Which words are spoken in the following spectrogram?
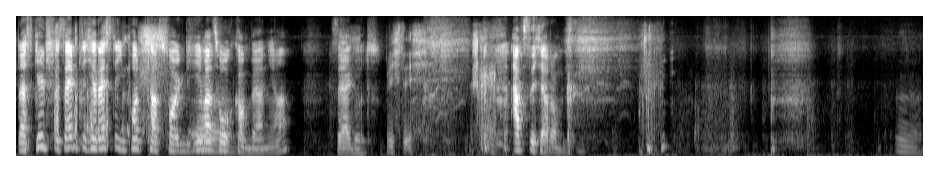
Das gilt für sämtliche restlichen Podcast-Folgen, die jemals Oh. hochkommen werden, ja? Sehr gut. wichtig. Absicherung. Hm.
